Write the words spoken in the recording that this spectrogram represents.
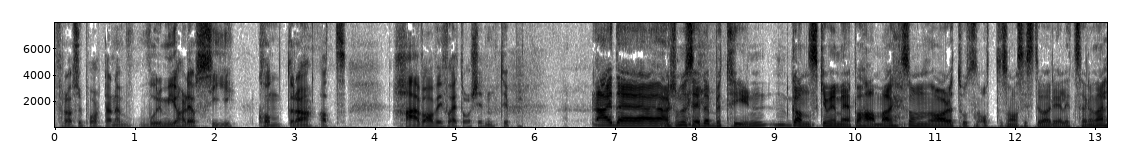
fra supporterne, hvor mye har det å si kontra at her var vi for ett år siden, typ? Nei, det er som du sier, det betyr ganske mye mer på Hamar. Som var det 2008 som var sist de var i Eliteserien, vel.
